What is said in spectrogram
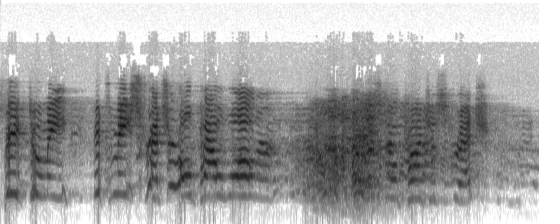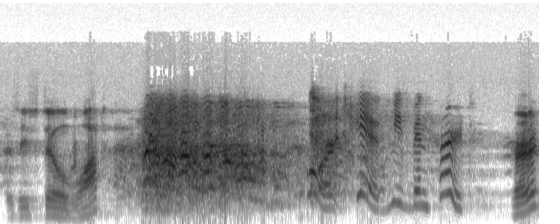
speak to me. It's me, Stretch, your old pal Walter. Are you still conscious, Stretch? Is he still what? Poor kid. He's been hurt. Hurt?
